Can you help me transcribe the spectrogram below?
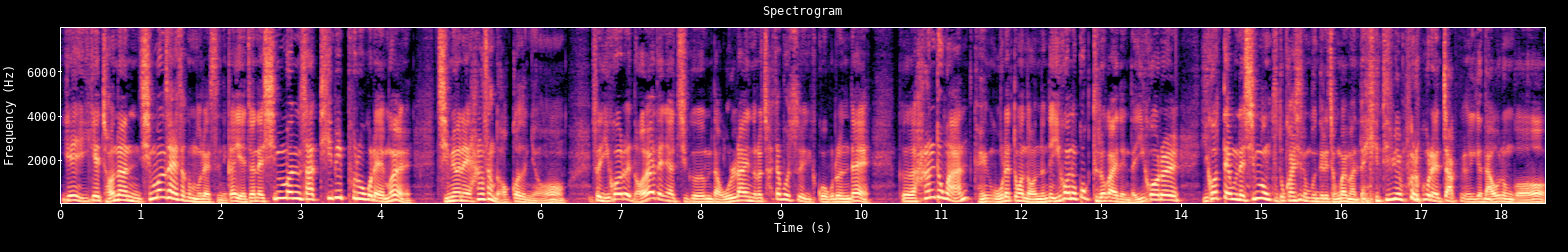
이게 이게 저는 신문사에서 근무를 했으니까 예전에 신문사 TV 프로그램을 지면에 항상 넣었거든요. 그래서 이거를 넣어야 되냐 지금 다 온라인으로 찾아볼 수 있고 그런데 그 한동안 오랫동안 넣었는데 이거는 꼭 들어가야 된다. 이거를 이것 때문에 신문 구독하시는 분들이 정말 많다. 이게 TV 프로그램 쫙 이게 나오는 거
